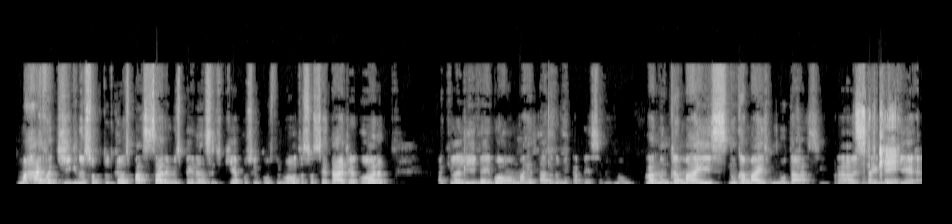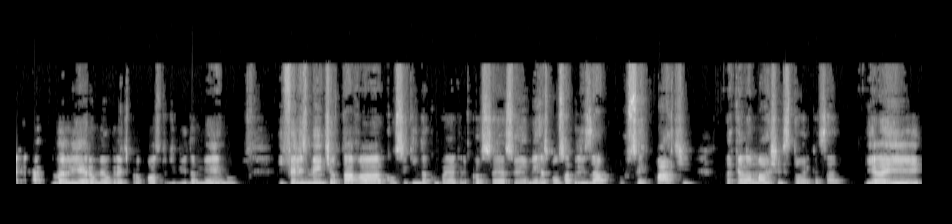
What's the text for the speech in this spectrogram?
uma raiva digna sobre tudo que elas passaram, uma esperança de que é possível construir uma outra sociedade agora, aquilo ali veio igual uma marretada na minha cabeça, meu irmão, para nunca mais, nunca mais mudar, assim, para entender que aquilo ali era o meu grande propósito de vida mesmo. E felizmente eu estava conseguindo acompanhar aquele processo, ia me responsabilizar por ser parte daquela marcha histórica, sabe? E aí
